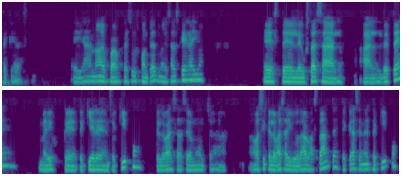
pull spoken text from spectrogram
Te quedas. Y ya, no, el profe Jesús contento. Me dice, ¿sabes qué, gallo? Este, le gustas al, al DT. Me dijo que te quiere en su equipo, que le vas a hacer mucha, ahora sí que le vas a ayudar bastante. Te quedas en este equipo.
